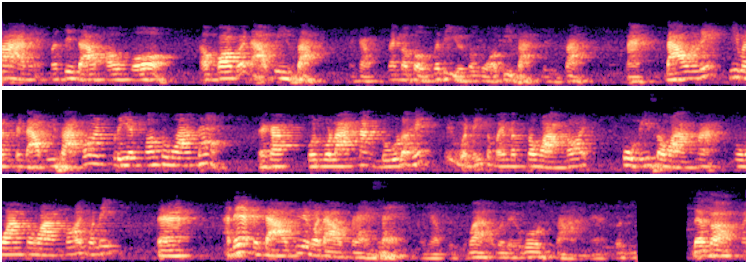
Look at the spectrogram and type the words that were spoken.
ซ่าเนี่ยมันชื่อดาวอัลโกออัลโกอก็นดาวปีศาจนะครับในกระสมก็ที่อยู่ตรงหัวปีศาจเมดูซ่า นะดาวนี้ที่มันเป็นดาวปีศาจเพราะมันเปลี่ยนความสว่างได้นะครับคนโบราณนั่งดูแล้วเฮ้ยวันนี้ทำไมมันสว่างน้อยพรุ่งนี้สว่างมากสว่างสว่างน้อยกว่านี้นะอันนี้เป็นดาวที่เรียกว่าดาวแปรแสงนะครับหรือว่า variable star นะตัวนี้ แล้วก็ไป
